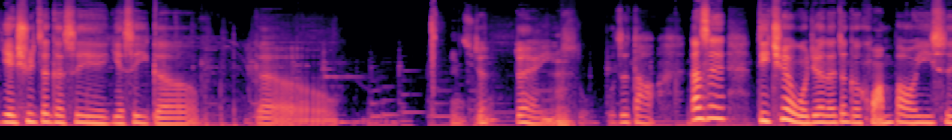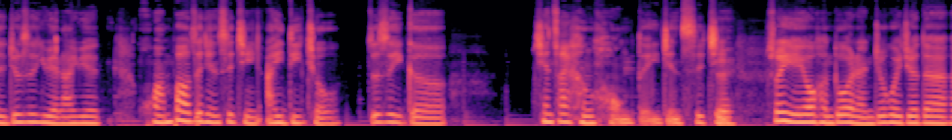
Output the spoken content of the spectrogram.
也许这个是也是一个一个因素，对因素不知道，但是的确我觉得这个环保意识就是越来越环保这件事情爱地球，这是一个。现在很红的一件事情，所以也有很多人就会觉得，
